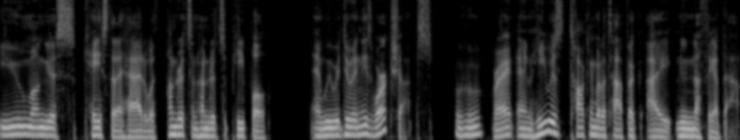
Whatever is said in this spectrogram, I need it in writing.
humongous case that I had with hundreds and hundreds of people. And we were doing these workshops, Mm-hmm. right? And he was talking about a topic I knew nothing about.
